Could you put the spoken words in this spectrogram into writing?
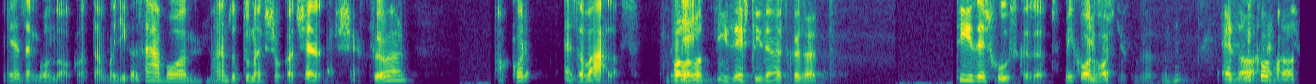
Én ezen gondolkodtam, hogy igazából, ha nem tudtunk meg sokat se le, se föl, akkor ez a válasz. Valahol 10 és 15 között? 10 és 20 között. Mikor, hogy? Uh-huh. Ez, a, Mikor, ez, hogy? a,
